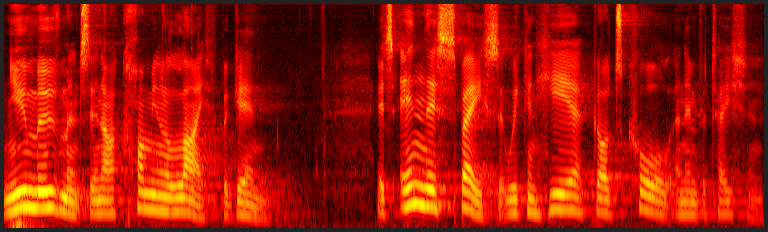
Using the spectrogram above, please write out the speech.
new movements in our communal life begin. It's in this space that we can hear God's call and invitation.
